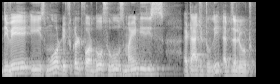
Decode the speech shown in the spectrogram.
The way is more difficult for those whose mind is attached to the absolute, Gita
